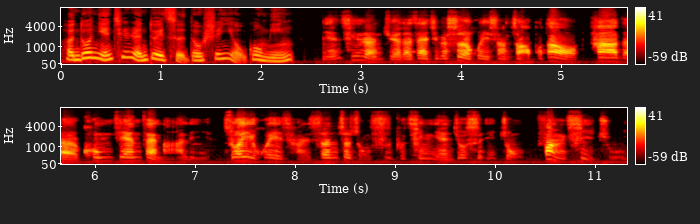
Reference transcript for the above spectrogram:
很多年轻人对此都深有共鸣。年轻人觉得在这个社会上找不到他的空间在哪里，所以会产生这种四不青年，就是一种放弃主义。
